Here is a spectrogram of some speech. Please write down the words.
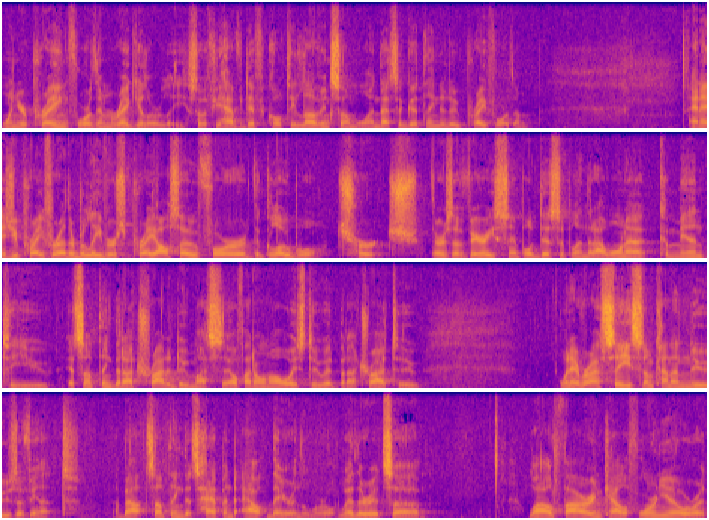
when you're praying for them regularly. So if you have difficulty loving someone, that's a good thing to do. Pray for them. And as you pray for other believers, pray also for the global church. There's a very simple discipline that I want to commend to you. It's something that I try to do myself. I don't always do it, but I try to. Whenever I see some kind of news event about something that's happened out there in the world, whether it's a wildfire in California or a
